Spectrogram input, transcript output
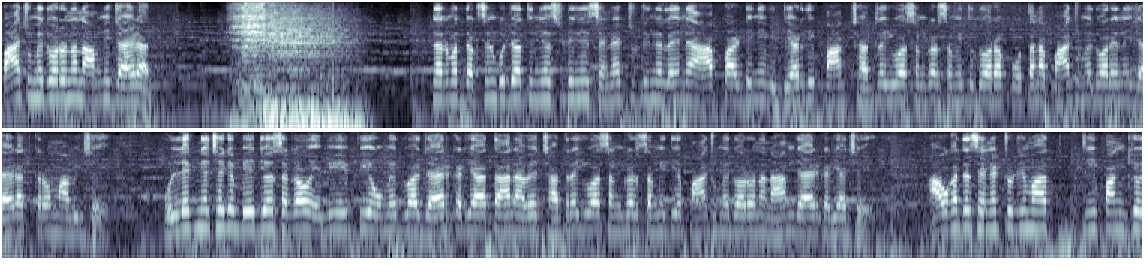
પાંચ ઉમેદવારોના નામની જાહેરાત નર્મદ દક્ષિણ ગુજરાત યુનિવર્સિટીની સેનેટ ચૂંટણીને લઈને આપ પાર્ટીની વિદ્યાર્થી પાંખ છાત્ર યુવા સંઘર્ષ સમિતિ દ્વારા પોતાના પાંચ ઉમેદવારોની જાહેરાત કરવામાં આવી છે ઉલ્લેખનીય છે કે બે દિવસ અગાઉ એબીવીપીએ ઉમેદવાર જાહેર કર્યા હતા અને હવે છાત્ર યુવા સંઘર્ષ સમિતિએ પાંચ ઉમેદવારોના નામ જાહેર કર્યા છે. આ વખતે સેનેટ ચૂંટણીમાં ત્રિપાંખીઓ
